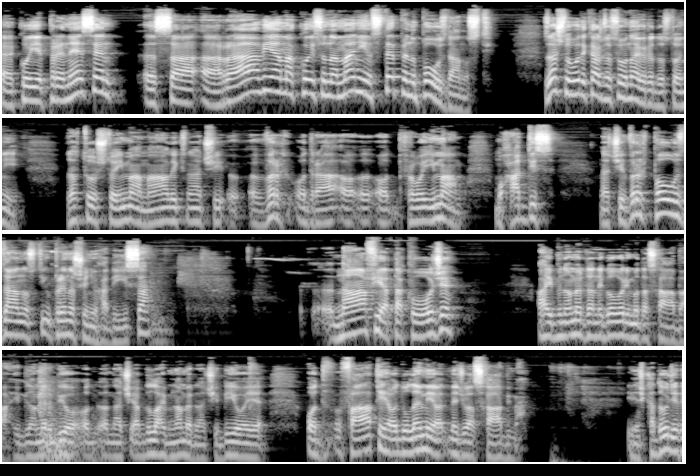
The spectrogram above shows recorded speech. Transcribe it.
e, koji je prenesen e, sa ravijama koji su na manjem stepenu pouzdanosti. Zašto ovdje kaže da su ovo najvjerodostojniji? Zato što ima Malik, znači, vrh od, ra, od prvo imam muhadis, znači, vrh pouzdanosti u prenošenju hadisa, Nafija također, A Ibn Omer, da ne govorimo da shaba, Ibn Omer bio, od, znači Abdullah Ibn Omer, znači bio je od Fakija, od Ulemija među ashabima. I znači, kad dođe,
